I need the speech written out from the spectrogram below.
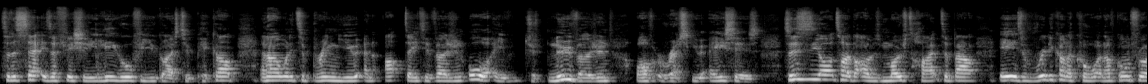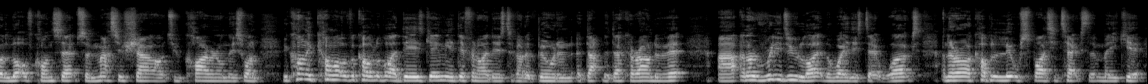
so the set is officially legal for you guys to pick up and I wanted to bring you an updated version or a just new version of Rescue Aces. So this is the archetype that I was most hyped about. It is really kind of cool and I've gone through a lot of concepts so massive shout out to Kyron on this one He kind of come up with a couple of ideas, gave me different ideas to kind of build and adapt the deck around with it uh, and I really really do like the way this deck works, and there are a couple of little spicy texts that make it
